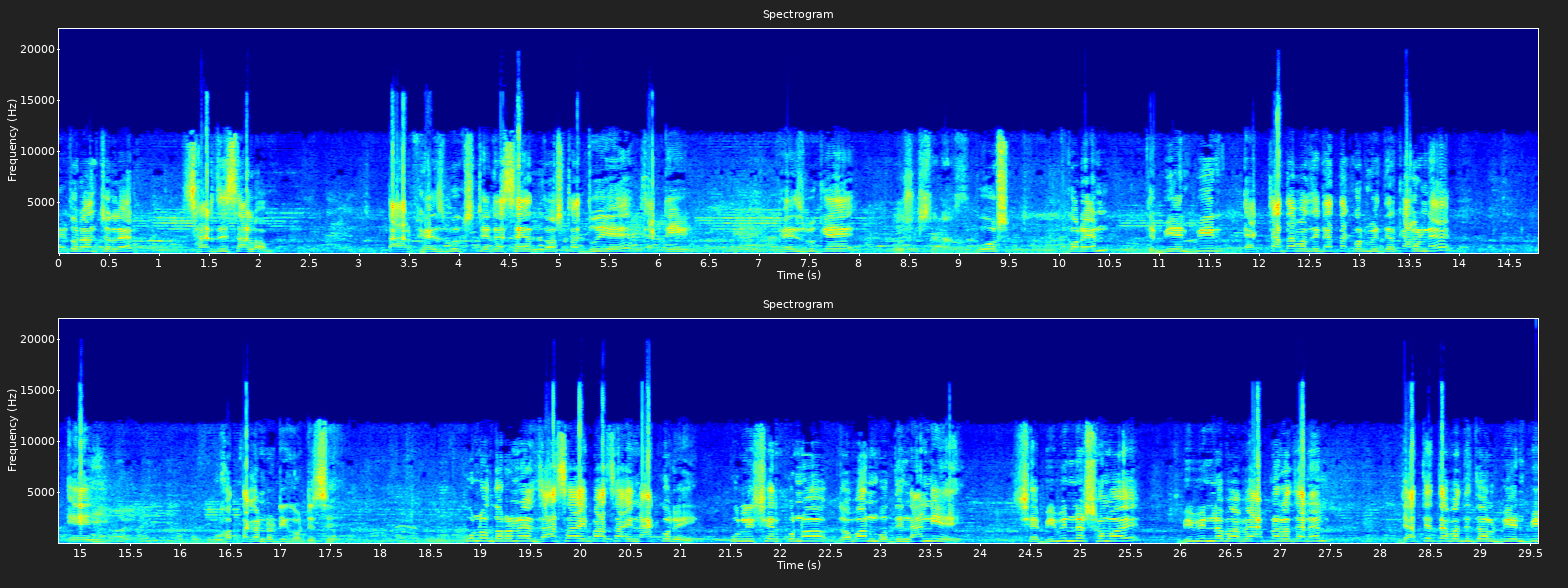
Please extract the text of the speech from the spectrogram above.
উত্তরাঞ্চলের সার্জিস আলম তার ফেসবুক স্ট্যাটাসে দশটা দুইয়ে একটি ফেসবুকে পোস্ট করেন বিএনপির এক চাঁদাবাজি নেতাকর্মীদের কারণে এই হত্যাকাণ্ডটি ঘটেছে। কোনো ধরনের যাচাই বাছাই না করে পুলিশের কোনো জবানবন্দি না নিয়ে সে বিভিন্ন সময় বিভিন্নভাবে আপনারা জানেন জাতীয়তাবাদী দল বিএনপি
